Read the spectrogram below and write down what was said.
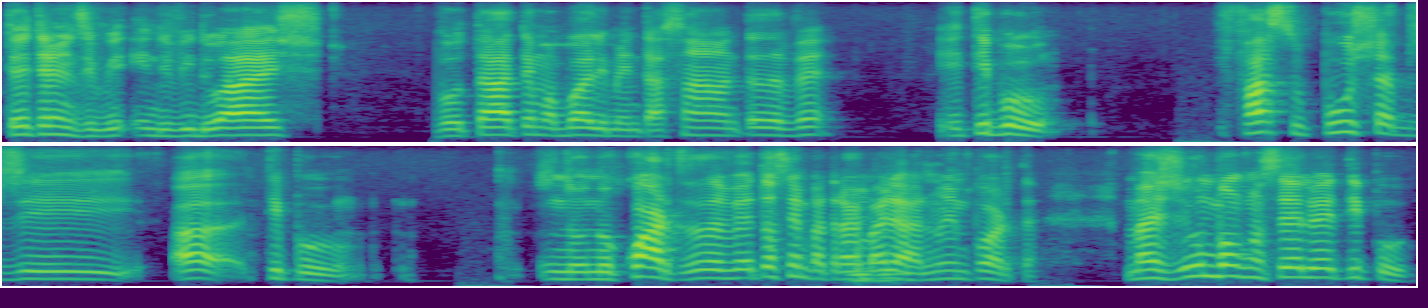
ter treinos indivi- individuais, voltar a ter uma boa alimentação, tá a ver? E tipo, faço push-ups e ah, tipo, no, no quarto, tá a ver? Estou sempre a trabalhar, não importa. Mas um bom conselho é tipo,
